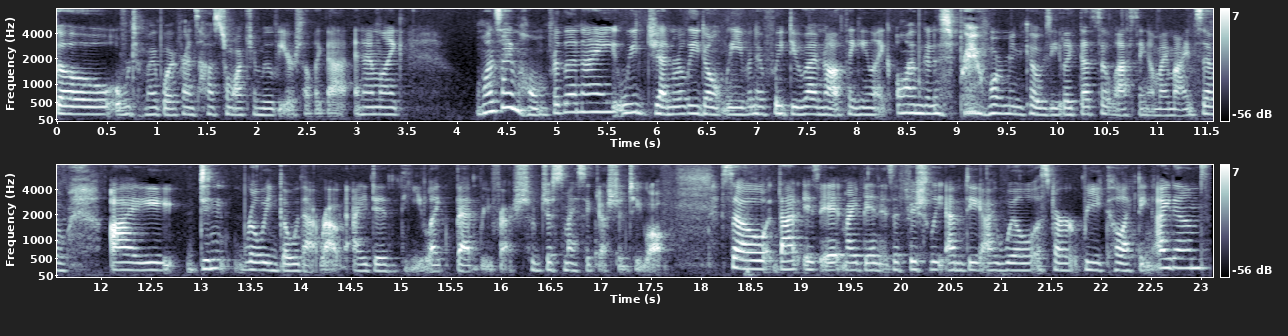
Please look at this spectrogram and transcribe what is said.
go over to my boyfriend's house to watch a movie or stuff like that. And I'm like, once I'm home for the night, we generally don't leave. And if we do, I'm not thinking like, oh, I'm gonna spray warm and cozy. Like that's the last thing on my mind. So I didn't really go that route. I did the like bed refresh. So just my suggestion to you all. So that is it. My bin is officially empty. I will start recollecting items.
